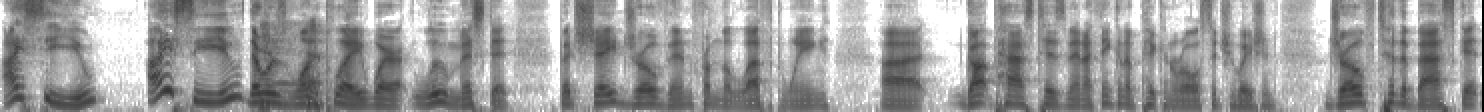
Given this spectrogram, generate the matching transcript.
I see you. I see you. There was one play where Lu missed it, but Shai drove in from the left wing, uh, got past his man, I think in a pick and roll situation, drove to the basket,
